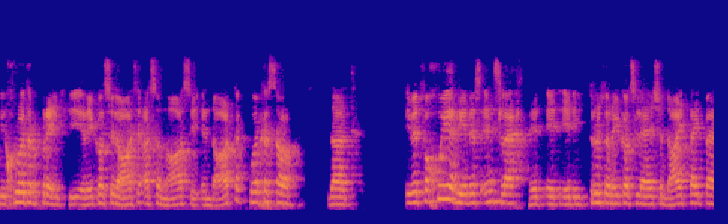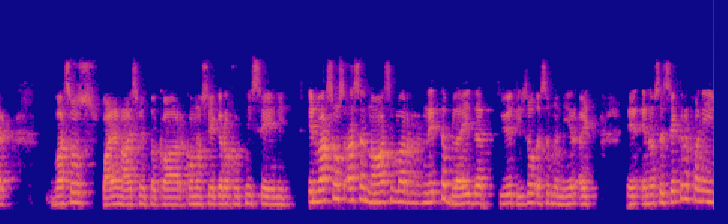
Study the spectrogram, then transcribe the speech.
die groter prent, die rekonsiliasie as 'n nasie en daar het ek voorgestel dat jy weet vir goeie redes en sleg het het het die truth and reconciliation daai tydperk was ons baie nice met mekaar, kon ons sekere goed nie sê nie. En was ons as 'n nasie maar net te bly dat jy weet hierso is 'n manier uit en en ons het sekere van die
